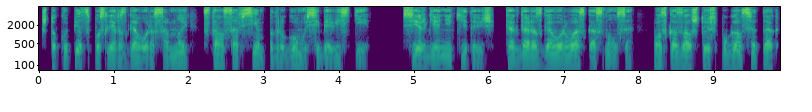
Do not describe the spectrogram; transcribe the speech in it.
что купец после разговора со мной стал совсем по-другому себя вести. «Сергей Никитович, когда разговор вас коснулся, он сказал, что испугался так,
